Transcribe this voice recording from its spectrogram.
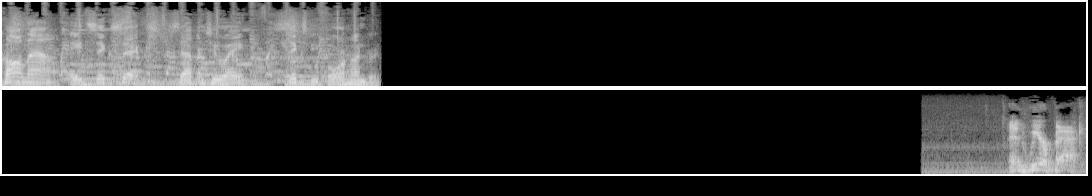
Call now 866 728 6400. And we are back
